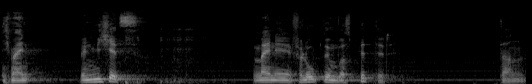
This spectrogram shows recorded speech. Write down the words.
ich meine, wenn mich jetzt meine Verlobte um was bittet, dann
